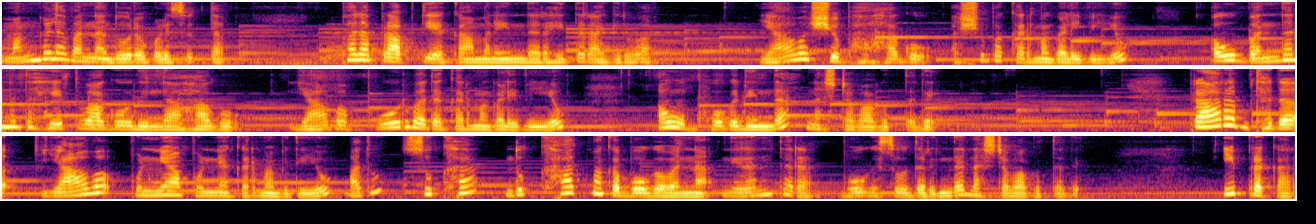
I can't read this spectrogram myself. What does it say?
ಮಂಗಳವನ್ನು ದೂರಗೊಳಿಸುತ್ತಾ ಫಲಪ್ರಾಪ್ತಿಯ ಕಾಮನೆಯಿಂದ ರಹಿತರಾಗಿರುವ ಯಾವ ಶುಭ ಹಾಗೂ ಅಶುಭ ಕರ್ಮಗಳಿವೆಯೋ ಅವು ಬಂಧನದ ಹೇತುವಾಗುವುದಿಲ್ಲ ಹಾಗೂ ಯಾವ ಪೂರ್ವದ ಕರ್ಮಗಳಿವೆಯೋ ಅವು ಭೋಗದಿಂದ ನಷ್ಟವಾಗುತ್ತದೆ. ಪ್ರಾರಬ್ಧದ ಯಾವ ಪುಣ್ಯಾಪುಣ್ಯ ಕರ್ಮವಿದೆಯೋ ಅದು ಸುಖ, ದುಃಖಾತ್ಮಕ ಭೋಗವನ್ನು ನಿರಂತರ ಭೋಗಿಸುವುದರಿಂದ ನಷ್ಟವಾಗುತ್ತದೆ. ಈ ಪ್ರಕಾರ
